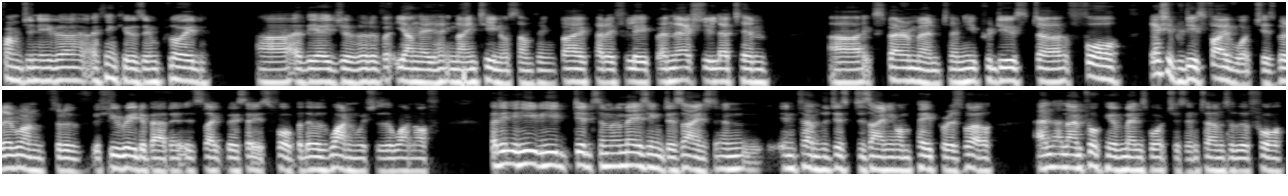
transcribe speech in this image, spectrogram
from Geneva. I think he was employed uh, at the age of a young age, 19 or something, by Patek Philippe, and they actually let him uh, experiment. And he produced uh, four. He actually produced five watches, but everyone sort of, if you read about it, it's like they say it's four, but there was one which is a one-off. But he he did some amazing designs, and in terms of just designing on paper as well. And and I'm talking of men's watches in terms of the four.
